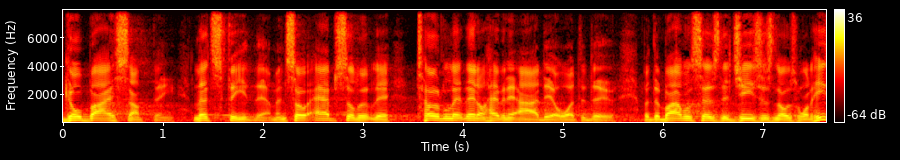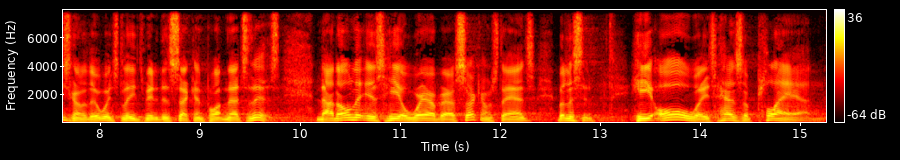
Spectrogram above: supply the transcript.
Go buy something. Let's feed them. And so, absolutely, totally, they don't have any idea what to do. But the Bible says that Jesus knows what He's going to do, which leads me to the second point, and that's this. Not only is He aware of our circumstance, but listen, He always has a plan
